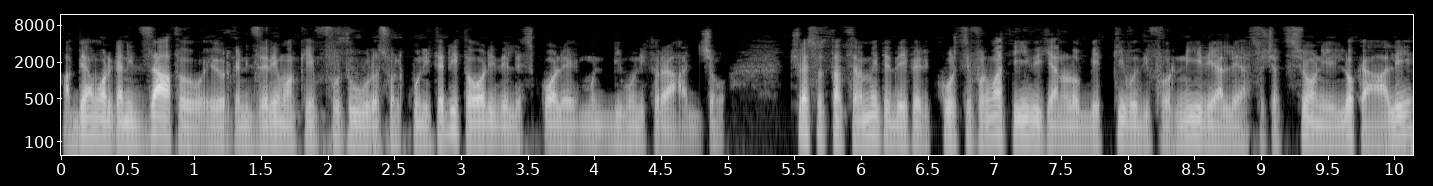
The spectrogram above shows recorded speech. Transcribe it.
abbiamo organizzato e organizzeremo anche in futuro su alcuni territori delle scuole di monitoraggio, cioè sostanzialmente dei percorsi formativi che hanno l'obiettivo di fornire alle associazioni locali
